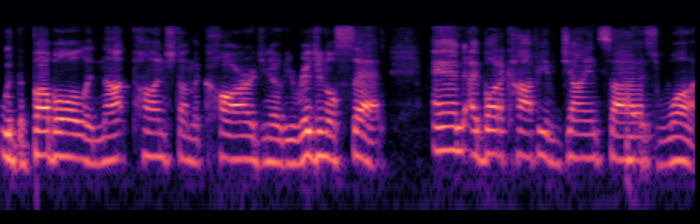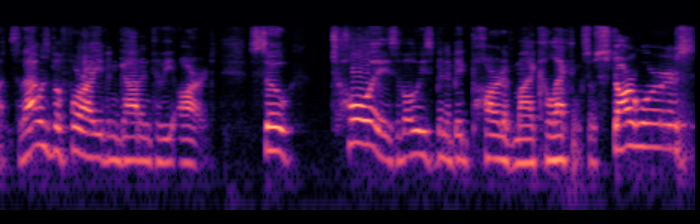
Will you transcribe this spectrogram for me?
with the bubble and not punched on the card, you know, the original set. And I bought a copy of Giant Size 1. So that was before I even got into the art. So toys have always been a big part of my collecting. So Star Wars,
